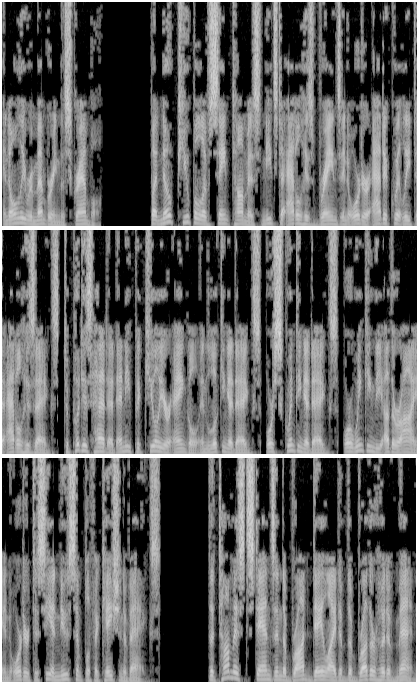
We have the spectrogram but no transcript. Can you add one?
and only remembering the scramble. But no pupil of St. Thomas needs to addle his brains in order adequately to addle his eggs, to put his head at any peculiar angle in looking at eggs, or squinting at eggs, or winking the other eye in order to see a new simplification of eggs. The Thomist stands in the broad daylight of the brotherhood of men,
